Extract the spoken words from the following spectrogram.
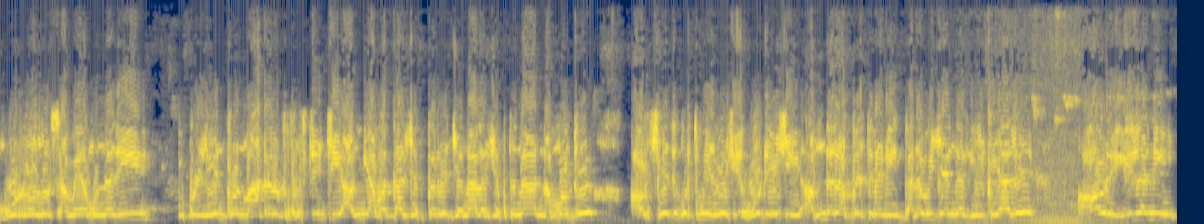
మూడు రోజులు సమయం ఉన్నది. ఇప్పుడు లేనిపోని మాటలు సృష్టించి అన్ని అబద్ధాలు చెప్తారు జనాలకు చెప్తున్నా. నమ్మొద్దు. ఆవిడ చేతి గుర్తు మీద ఓటు వేసి అందరు అభ్యర్థులని ఘన విజయంగా గెలిపియాలి. ఆవిడ వీళ్ళని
